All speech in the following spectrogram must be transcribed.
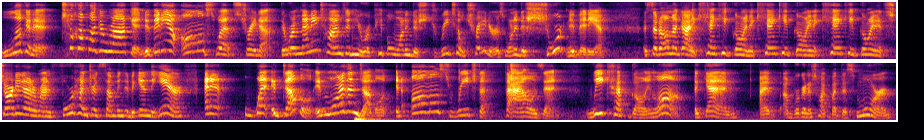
Look at it. Took off like a rocket. NVIDIA almost went straight up. There were many times in here where people wanted to, retail traders wanted to short NVIDIA I said, oh my God, it can't keep going. It can't keep going. It can't keep going. It started at around 400 something to begin the year, and it went, it doubled. It more than doubled. It almost reached a thousand. We kept going long. Again, I, we're going to talk about this more.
